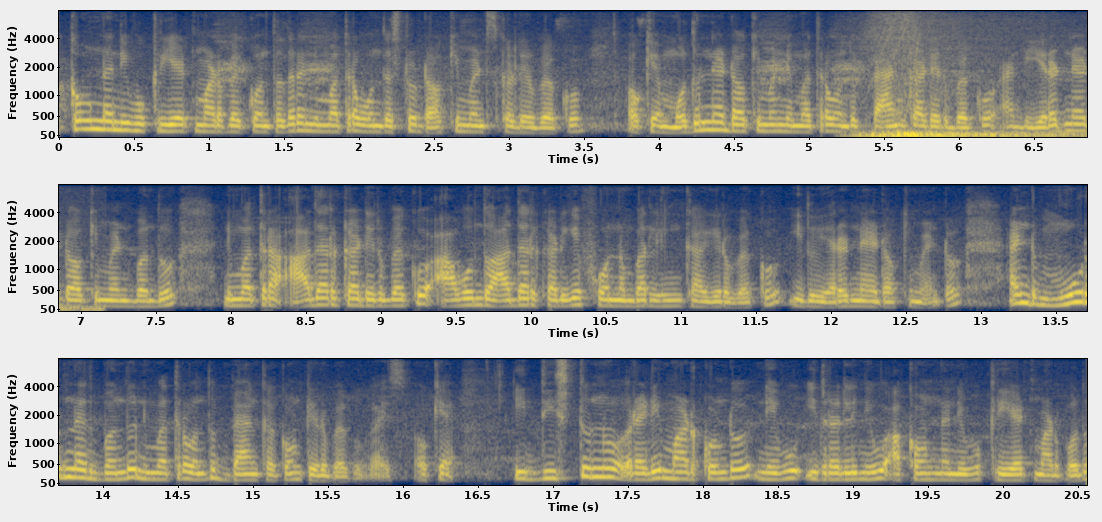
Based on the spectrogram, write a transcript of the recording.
ಅಕೌಂಟ್ನ ನೀವು ಕ್ರಿಯೇಟ್ ಮಾಡಬೇಕು ಅಂತಂದರೆ ನಿಮ್ಮ ಹತ್ರ ಒಂದಷ್ಟು ಡಾಕ್ಯುಮೆಂಟ್ಸ್ಗಳಿರಬೇಕು ಓಕೆ ಮೊದಲನೇ ಡಾಕ್ಯುಮೆಂಟ್ ನಿಮ್ಮ ಹತ್ರ ಒಂದು ಪ್ಯಾನ್ ಕಾರ್ಡ್ ಇರಬೇಕು ಆ್ಯಂಡ್ ಎರಡನೇ ಡಾಕ್ಯುಮೆಂಟ್ ಬಂದು ನಿಮ್ಮ ಹತ್ರ ಆಧಾರ್ ಕಾರ್ಡ್ ಇರಬೇಕು. ಆ ಒಂದು ಆಧಾರ್ ಕಾರ್ಡ್ಗೆ ಫೋನ್ ನಂಬರ್ ಲಿಂಕ್ ಆಗಿರಬೇಕು. ಇದು ಎರಡನೇ ಡಾಕ್ಯುಮೆಂಟು ಆ್ಯಂಡ್ ಮೂರನೇದು ಬಂದು ನಿಮ್ಮ ಹತ್ರ ಒಂದು ಬ್ಯಾಂಕ್ ಅಕೌಂಟ್ ಇರಬೇಕು ಗೈಸ್ ಓಕೆ ಇದಿಷ್ಟನ್ನು ರೆಡಿ ಮಾಡಿಕೊಂಡು ನೀವು ಇದರಲ್ಲಿ ನೀವು ಅಕೌಂಟ್ನ ನೀವು ಕ್ರಿಯೇಟ್ ಮಾಡ್ಬೋದು.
